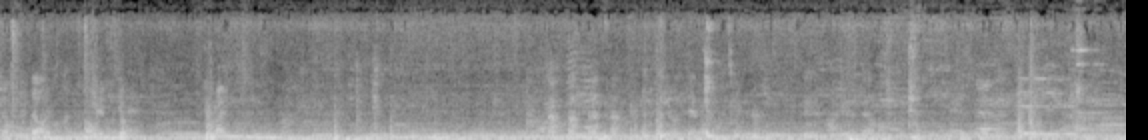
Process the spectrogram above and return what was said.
좀더 기름지네. 뭐랄까 이런 데가 많지. 그 아, 이런 데가 많지. 아,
